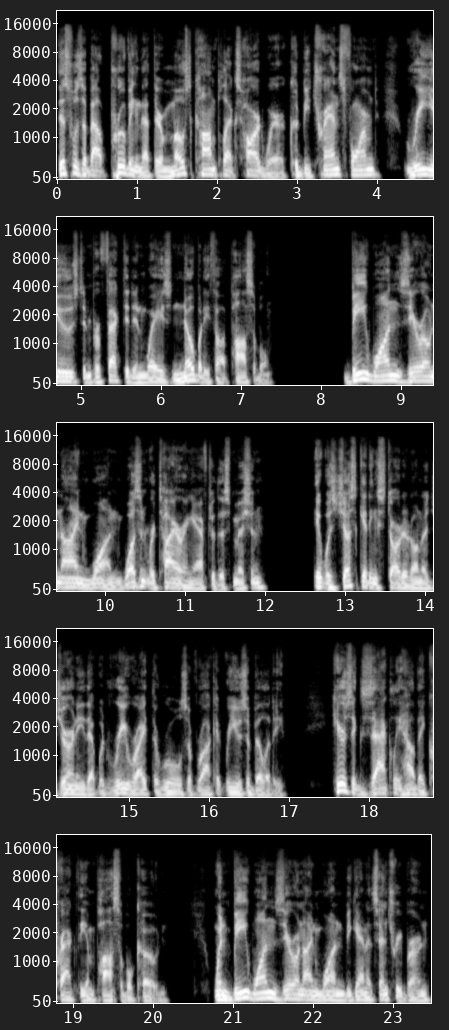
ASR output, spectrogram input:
This was about proving that their most complex hardware could be transformed, reused, and perfected in ways nobody thought possible. B1091 wasn't retiring after this mission. It was just getting started on a journey that would rewrite the rules of rocket reusability. Here's exactly how they cracked the impossible code. When B1091 began its entry burn,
